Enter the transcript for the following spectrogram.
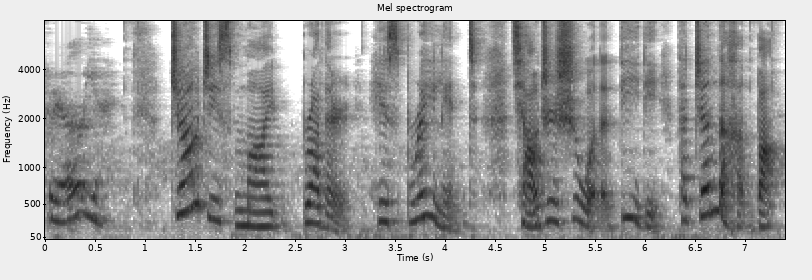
brilliant. George is my brother. He's brilliant. 乔治是我的弟弟，他真的很棒。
